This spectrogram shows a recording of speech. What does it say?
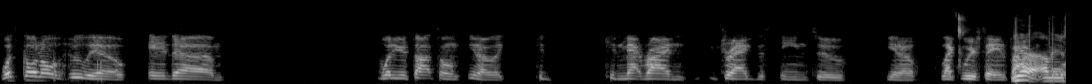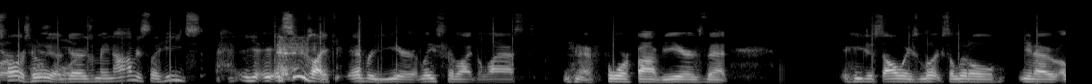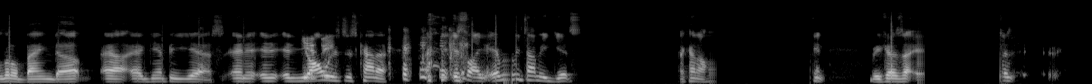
What's going on with Julio? And um, what are your thoughts on you know like could can Matt Ryan drag this team to you know like we were saying? five yeah, I mean, as far as four Julio four? goes, I mean, obviously he's. It seems like every year, at least for like the last you know four or five years that he just always looks a little, you know, a little banged up. Uh, at Gimpy, yes, and it, it, it you Gimpy. always just kind of, it's like every time he gets, I kind of, because I,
